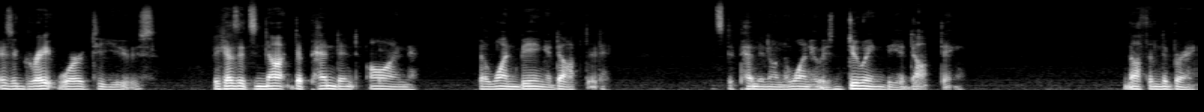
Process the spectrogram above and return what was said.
is a great word to use because it's not dependent on the one being adopted. It's dependent on the one who is doing the adopting. Nothing to bring.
